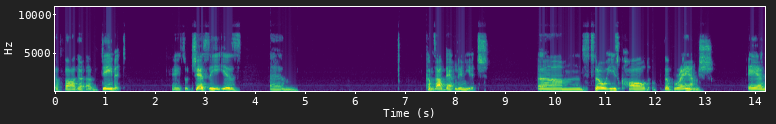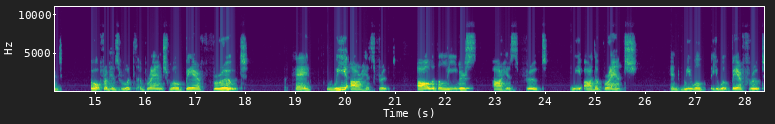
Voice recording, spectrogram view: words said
the father of David. Okay, so Jesse is um, comes out that lineage. Um, so he's called the branch. And oh, from his roots, a branch will bear fruit. Okay, we are his fruit. All the believers are his fruit. We are the branch, and we will he will bear fruit.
